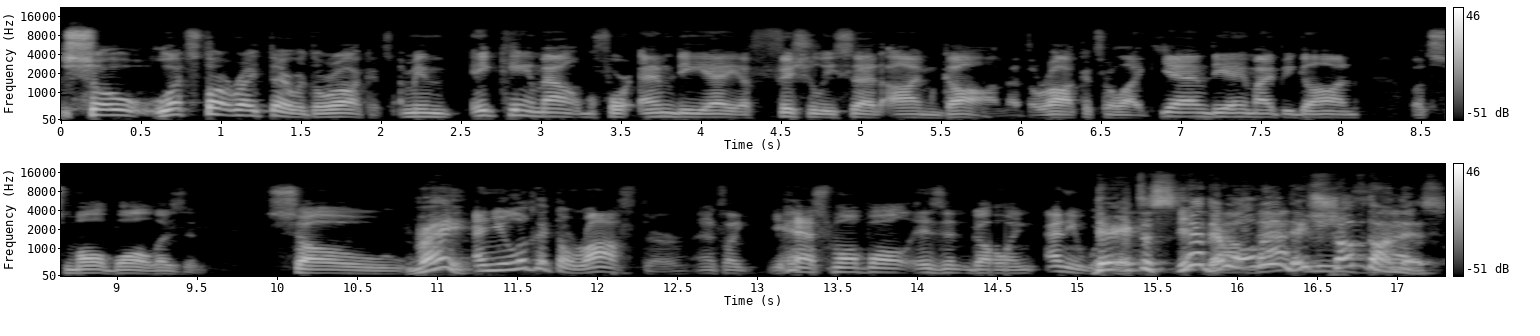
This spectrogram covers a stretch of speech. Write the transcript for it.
So let's start right there with the Rockets. I mean, it came out before MDA officially said, I'm gone, that the Rockets are like, yeah, MDA might be gone, but small ball isn't. So right, and you look at the roster, and it's like, yeah, small ball isn't going anywhere. They're, it's a, yeah, they're now, all in. They shoved on this.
